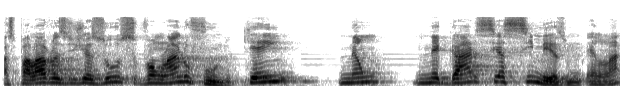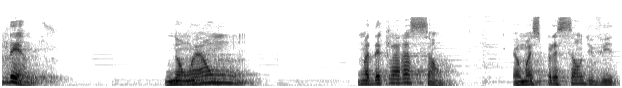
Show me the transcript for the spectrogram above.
as palavras de Jesus vão lá no fundo. Quem não negar-se a si mesmo é lá dentro. Não é um, uma declaração, é uma expressão de vida.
